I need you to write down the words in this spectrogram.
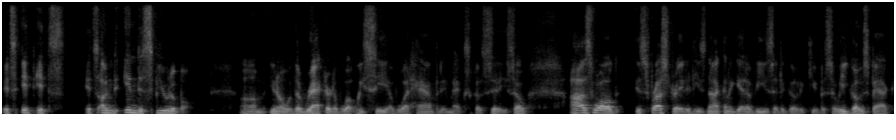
It's it, it's it's un, indisputable um, you know, the record of what we see of what happened in Mexico City. So Oswald is frustrated. He's not going to get a visa to go to Cuba. So he goes back,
